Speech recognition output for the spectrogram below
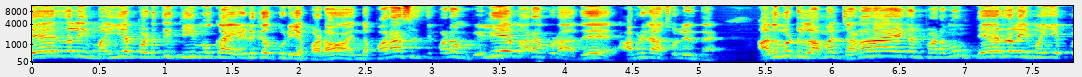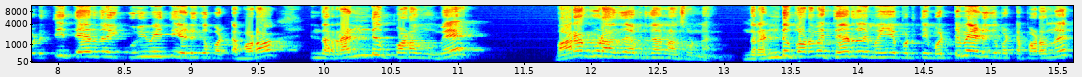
தேர்தலை மையப்படுத்தி திமுக எடுக்கக்கூடிய படம். இந்த பராசக்தி படம் வெளியே வரக்கூடாது அப்படின்னு நான் சொல்லியிருந்தேன். அது மட்டும் இல்லாம ஜனநாயகன் படமும் தேர்தலை மையப்படுத்தி தேர்தலை குறிவைத்து எடுக்கப்பட்ட படம். இந்த ரெண்டு படமுமே வரக்கூடாது அப்படிதான் நான் சொன்னேன். இந்த ரெண்டு படமே தேர்தலை மையப்படுத்தி மட்டுமே எடுக்கப்பட்ட படம்னு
